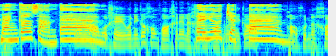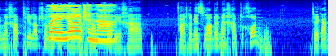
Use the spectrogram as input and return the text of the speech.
แบงเกอร์สามแต้ก็มโอเค วันนี้ก็คงพอแค่นี้แหละครัเพลเยอร์ทุกคนเจ็ดวันนี้ก็แต้ม ขอบคุณทุกคนนะครับ ที่รับชม Player และติดตามนะครับชนะ สวัสดีครับ ฝากโทนี่สล็อตด้วยนะครับทุกคน เจอกัน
